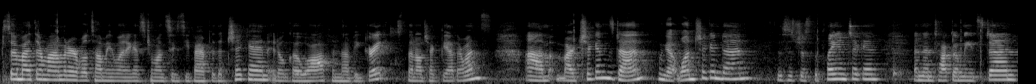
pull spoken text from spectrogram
So my thermometer will tell me when it gets to 165 for the chicken. It'll go off and that'll be great. So then I'll check the other ones. Um, our chicken's done. We got one chicken done. This is just the plain chicken, and then taco meat's done.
